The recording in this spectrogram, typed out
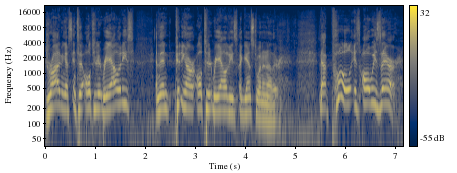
driving us into alternate realities and then pitting our alternate realities against one another. That pull is always there.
